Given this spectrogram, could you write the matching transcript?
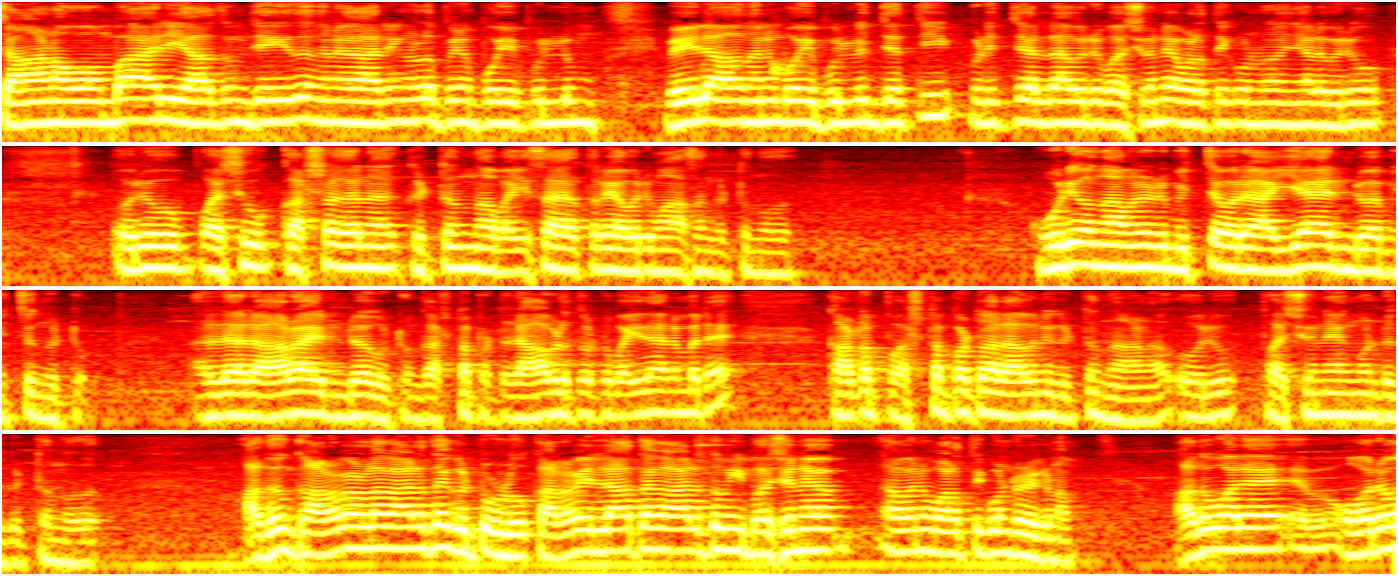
ചാണകവും വാരി അതും ചെയ്ത് അങ്ങനെ കാര്യങ്ങൾ പിന്നെ പോയി പുല്ലും വെയിലാകുന്നതിനും പോയി പുല്ലും ചെത്തി പിടിച്ചെല്ലാം ഒരു പശുവിനെ വളർത്തിക്കൊണ്ട് കഴിഞ്ഞാൽ ഒരു ഒരു പശു കർഷകന് കിട്ടുന്ന പൈസ എത്രയാണ് ഒരു മാസം കിട്ടുന്നത്? കൂടി വന്നാൽ അവനൊരു മിച്ചം ഒരു അയ്യായിരം രൂപ മിച്ചം കിട്ടും. അല്ല ഒരു ആറായിരം രൂപ കിട്ടും. കഷ്ടപ്പെട്ട് രാവിലെ തൊട്ട് വൈകുന്നേരം വരെ കട കഷ്ടപ്പെട്ടാൽ അവന് കിട്ടുന്നതാണ്. ഒരു പശുവിനെയും കൊണ്ട് കിട്ടുന്നത്. അതും കറവുള്ള കാലത്തേ കിട്ടുള്ളൂ. കറവില്ലാത്ത കാലത്തും ഈ പശുവിനെ അവന് വളർത്തിക്കൊണ്ടിരിക്കണം. അതുപോലെ ഓരോ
